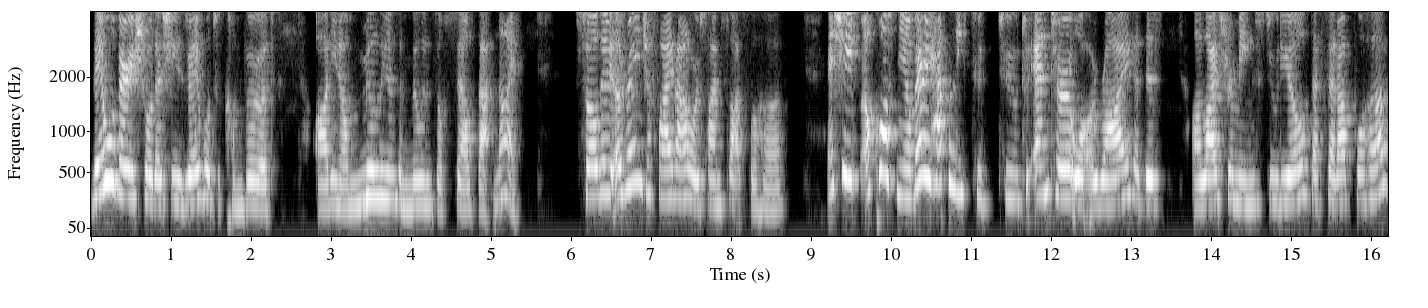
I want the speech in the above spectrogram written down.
they were very sure that she's able to convert, uh, you know, millions and millions of sales that night. So they arrange a five hours time slots for her. And she, of course, you know, very happily to, to, to enter or arrive at this uh, live streaming studio that's set up for her.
